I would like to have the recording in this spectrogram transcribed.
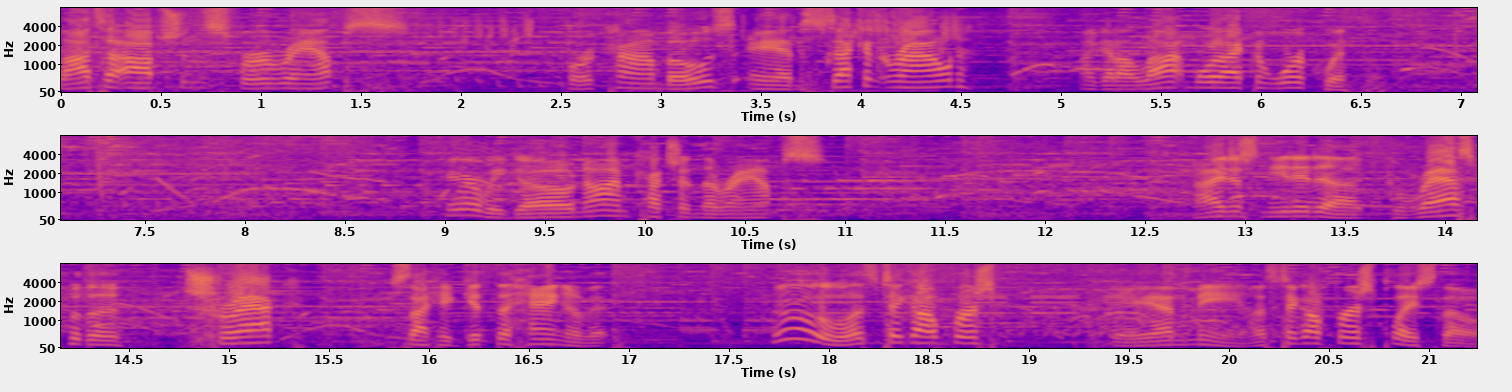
Lots of options for ramps, for combos, and second round, I got a lot more I can work with. Here we go. Now I'm catching the ramps. I just needed a grasp of the track so I could get the hang of it. Ooh, let's take out first... And me. Let's take out first place, though.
